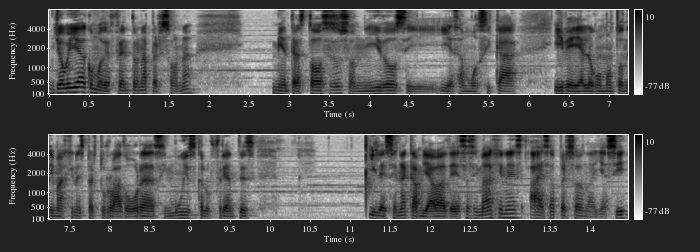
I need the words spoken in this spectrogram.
Yo veía como de frente a una persona mientras todos esos sonidos y, esa música y veía luego un montón de imágenes perturbadoras y muy escalofriantes y la escena cambiaba de esas imágenes a esa persona y así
